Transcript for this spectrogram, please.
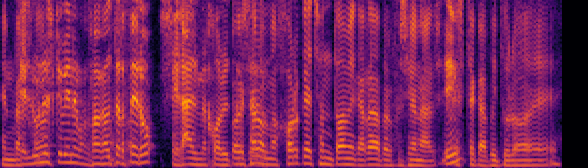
El, mejor, El lunes que viene, cuando salga el tercero, será el mejor. El Porque es tercero. lo mejor que he hecho en toda mi carrera profesional. ¿Sí? Este capítulo de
